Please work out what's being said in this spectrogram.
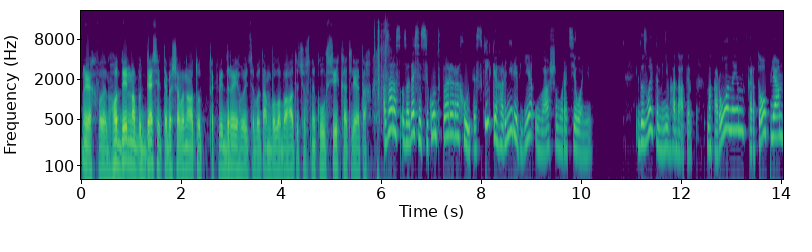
ну як хвилин, годин, мабуть, 10 тебе ще воно тут так відригується, бо там було багато чеснику у всіх котлетах. А зараз за 10 секунд перерахуйте, скільки гарнірів є у вашому раціоні. І дозвольте мені вгадати: макарони, картопля,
